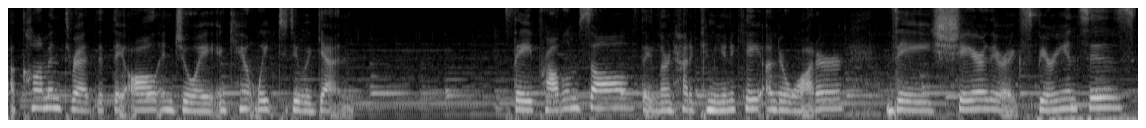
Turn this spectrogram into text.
a common thread that they all enjoy and can't wait to do again. They problem solve they learn how to communicate underwater they share their experiences.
